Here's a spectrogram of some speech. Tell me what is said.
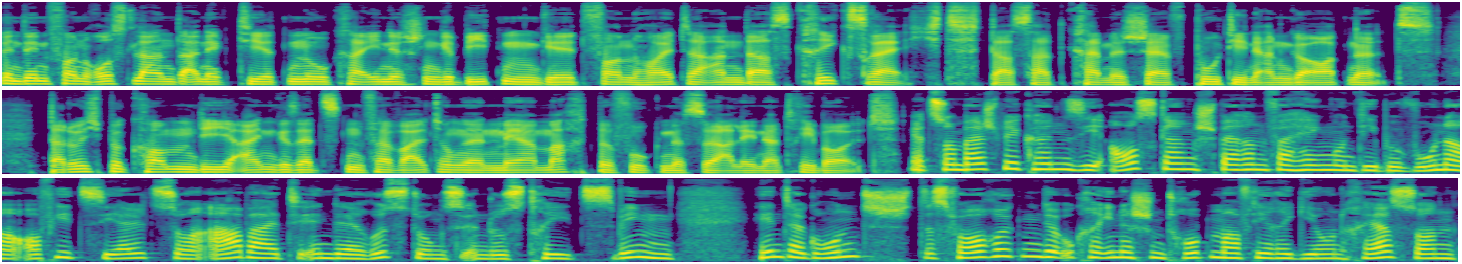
In den von Russland annektierten ukrainischen Gebieten gilt von heute an das Kriegsrecht. Das hat Kreml-Chef Putin angeordnet. Dadurch bekommen die eingesetzten Verwaltungen mehr Machtbefugnisse, Alena Tribold. Ja, zum Beispiel können sie Ausgangssperren verhängen und die Bewohner offiziell zur Arbeit in der Rüstungsindustrie zwingen. Hintergrund, das Vorrücken der ukrainischen Truppen auf die Region Cherson,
